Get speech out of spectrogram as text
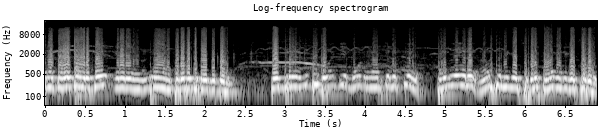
எனக்கு என்னுடைய நன்றியை தெரிவித்துக் கொள்கின்றேன் இன்றிலிருந்து துவங்கிய மூன்று நாட்களுக்கு பல்வேறு அரசு நிகழ்ச்சிகள் கழக நிகழ்ச்சிகள்.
